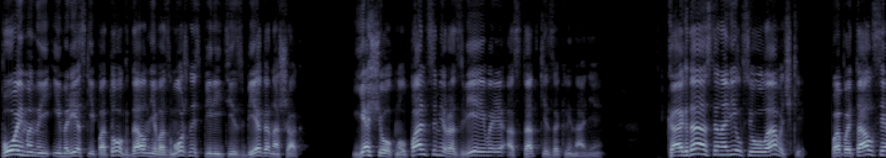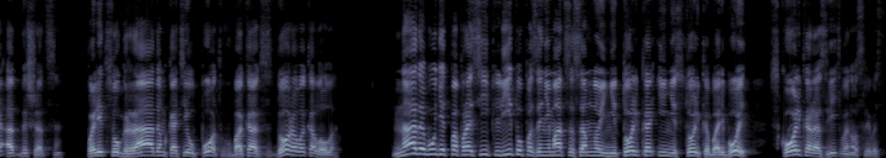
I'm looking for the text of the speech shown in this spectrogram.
Пойманный им резкий поток дал мне возможность перейти с бега на шаг. Я щелкнул пальцами, развеивая остатки заклинания. Когда остановился у лавочки, попытался отдышаться. По лицу градом катил пот, в боках здорово кололо. Надо будет попросить Литу позаниматься со мной не только и не столько борьбой, сколько развить выносливость.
